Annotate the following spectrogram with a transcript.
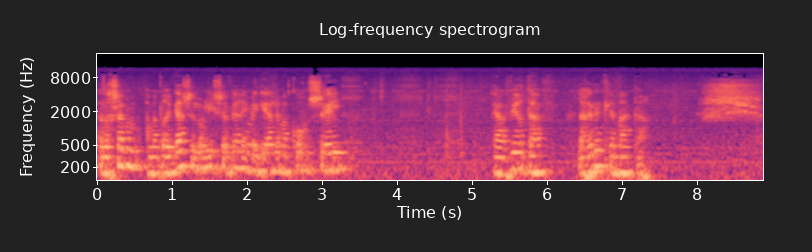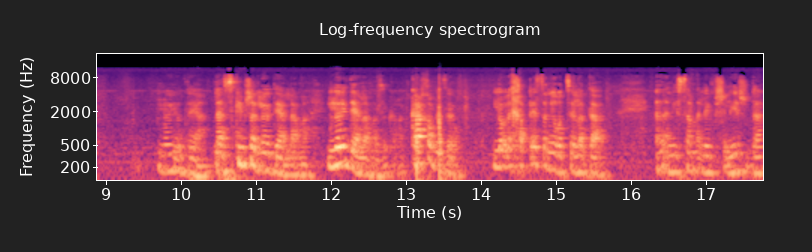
אז עכשיו המדרגה של לא להישבר, היא מגיעה למקום של להעביר דף, לרדת למטה. לא יודע. להסכים שאני לא יודע למה. לא יודע למה זה קרה. ככה וזהו. לא לחפש, אני רוצה לדעת. אני שמה לב שלי יש דת,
